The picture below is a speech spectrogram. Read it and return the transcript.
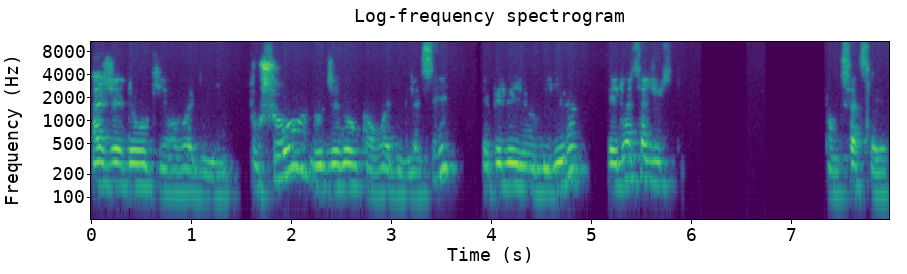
un jet d'eau qui envoie du tout chaud, l'autre jet d'eau qui envoie du glacé, et puis lui, il est au milieu, et il doit s'ajuster. Donc ça, c'est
